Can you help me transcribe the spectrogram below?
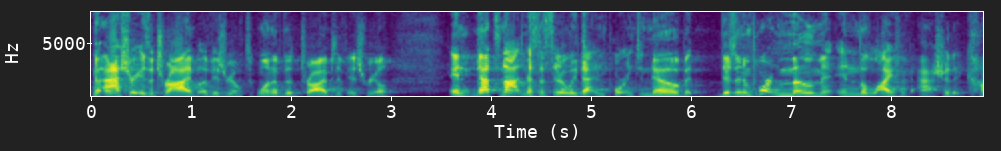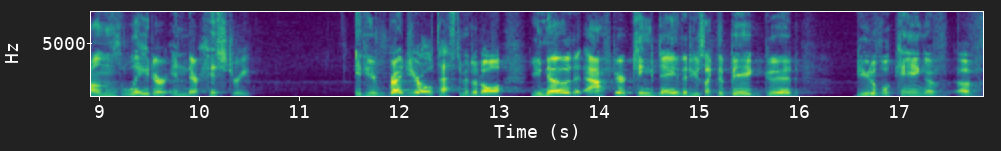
Now, Asher is a tribe of Israel, it's one of the tribes of Israel. And that's not necessarily that important to know, but there's an important moment in the life of Asher that comes later in their history. If you've read your Old Testament at all, you know that after King David, who's like the big, good, beautiful king of, of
